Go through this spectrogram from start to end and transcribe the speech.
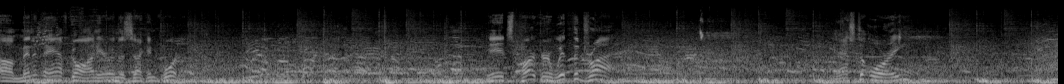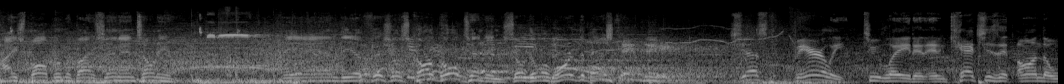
A minute and a half gone here in the second quarter. It's Parker with the drive. Pass to Ori. Nice ball movement by San Antonio. And the officials call goaltending, so they'll award the basket. Just barely too late and, catches it on the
